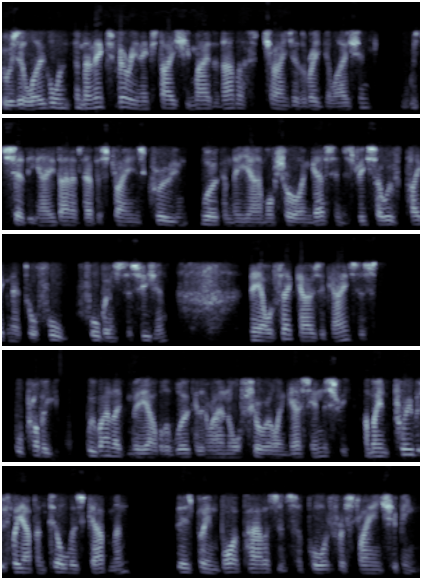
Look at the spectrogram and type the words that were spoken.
it was illegal. And, the next very next day, she made another change of the regulation, which said that you, know, you don't have to have Australians crew work in the um, offshore oil and gas industry. So we've taken that to a full full bench decision. Now, if that goes against us, we'll probably we won't even be able to work in our own offshore oil and gas industry. I mean, previously up until this government, there's been bipartisan support for Australian shipping.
